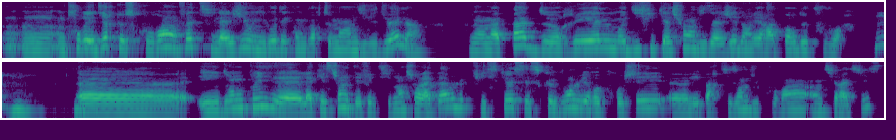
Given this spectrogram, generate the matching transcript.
on, pourrait dire que ce courant, en fait, il agit au niveau des comportements individuels, mais on n'a pas de réelle modification envisagée dans les rapports de pouvoir. Mmh euh, et donc, oui, la question est effectivement sur la table, puisque c'est ce que vont lui reprocher euh, les partisans du courant antiraciste,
